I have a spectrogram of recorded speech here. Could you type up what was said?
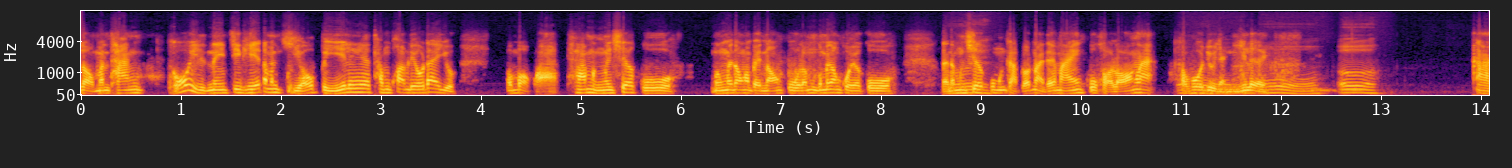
หรอกมันทางโอ้ยใน GPS อะมันเขียวปีเลยทำความเร็วได้อยู่ ผมบอกว่า ถ้ามึงไม่เชื่อกู มึงไม่ต้องมาเป็นน้องกูแล้วมึงก็ไม่ต้องคุยกับกู แต่ถ้ามึงเชื่อกูมึงกลับรถหน่อยได้ไหมกูขอร้องละเขาพูดอยู่อย่างนี้เลยโอ้โหเอออะ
